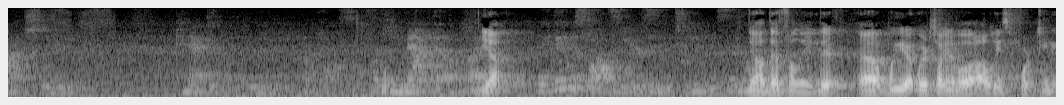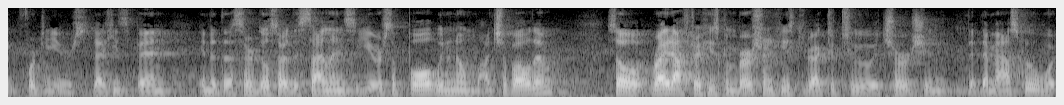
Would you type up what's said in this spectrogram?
actually connected with the apostles? Like he met them, but Yeah. like there was lots of years in between, was there? not? Yeah, definitely. There, uh, we are, we're talking about at least 14, 14 years that he's been in the desert. Those are the silence years of Paul. We don't know much about them. So right after his conversion, he's directed to a church in Damascus, where,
